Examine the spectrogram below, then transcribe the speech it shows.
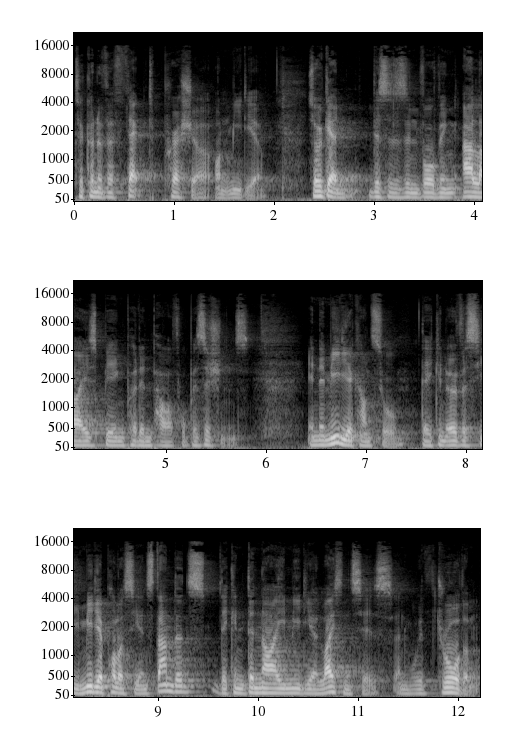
to kind of affect pressure on media. So, again, this is involving allies being put in powerful positions. In the Media Council, they can oversee media policy and standards, they can deny media licenses and withdraw them.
